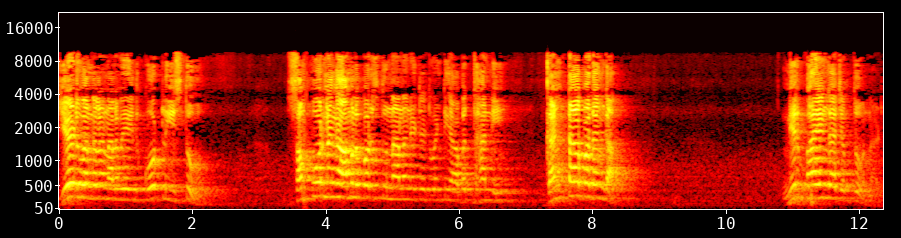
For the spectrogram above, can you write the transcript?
ఏడు వందల నలభై ఐదు కోట్లు ఇస్తూ సంపూర్ణంగా అమలు పరుస్తున్నాననేటటువంటి అబద్ధాన్ని ఘంటాపదంగా నిర్భయంగా చెప్తూ ఉన్నాడు.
